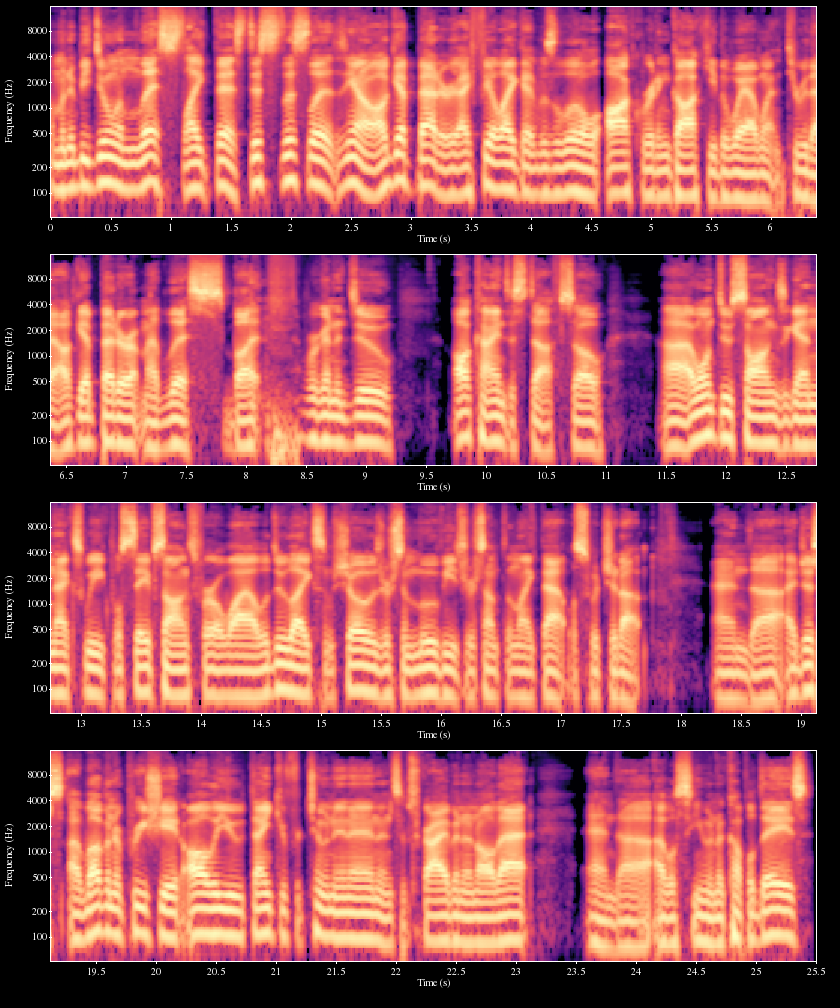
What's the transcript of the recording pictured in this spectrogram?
I'm going to be doing lists like this. This this list, you know, I'll get better. I feel like it was a little awkward and gawky the way I went through that. I'll get better at my lists, but we're going to do all kinds of stuff. So uh, I won't do songs again next week. We'll save songs for a while. We'll do like some shows or some movies or something like that. We'll switch it up. And uh, I just I love and appreciate all of you. Thank you for tuning in and subscribing and all that. And uh, I will see you in a couple days.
